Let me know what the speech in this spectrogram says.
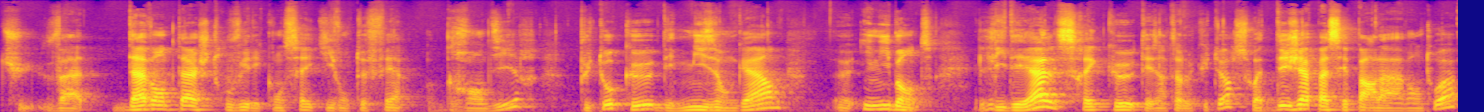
tu vas davantage trouver les conseils qui vont te faire grandir plutôt que des mises en garde euh, inhibantes. L'idéal serait que tes interlocuteurs soient déjà passés par là avant toi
